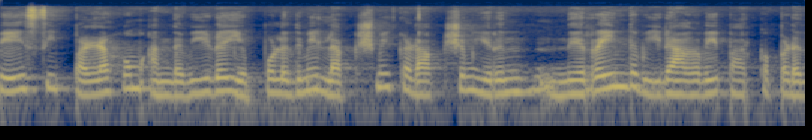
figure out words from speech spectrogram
பேசி பழகும் அந்த வீடு எப்பொழுதுமே லக்ஷ்மி கடாட்சம் இருந் நிறைந்த வீடாகவே பார்க்கப்படுது.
